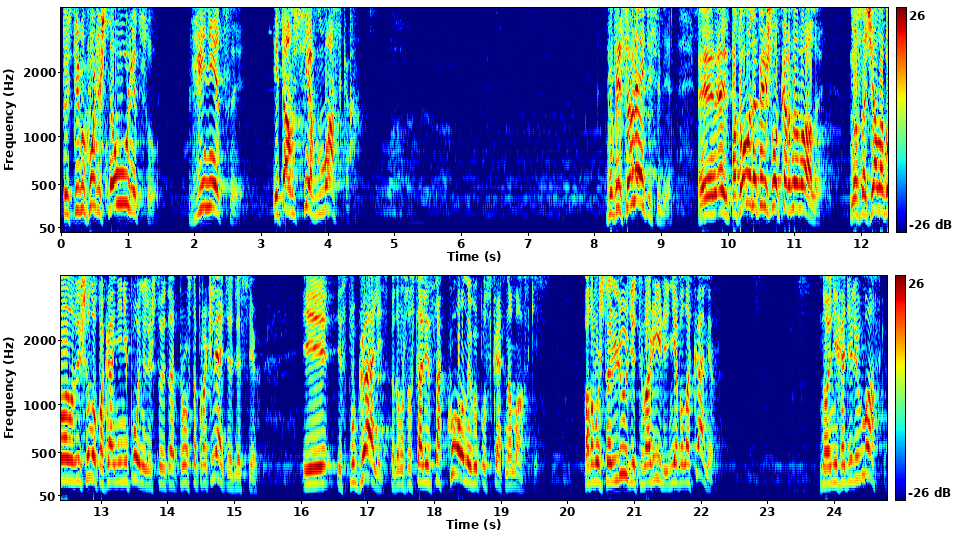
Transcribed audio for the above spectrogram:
То есть ты выходишь на улицу в Венеции, и там все в масках. Вы представляете себе? Э, э, потом это перешло в карнавалы. Но сначала было разрешено, пока они не поняли, что это просто проклятие для всех. И испугались, потому что стали законы выпускать на маски. Потому что люди творили, не было камер. Но они ходили в масках.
